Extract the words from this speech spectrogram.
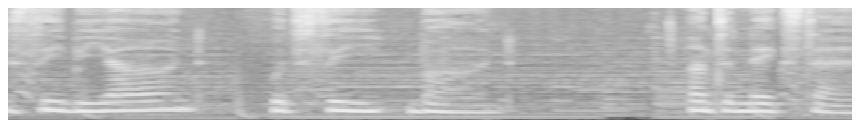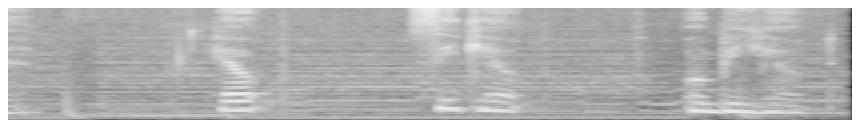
to See Beyond with C. Bond. Until next time, help, seek help, or be helped.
